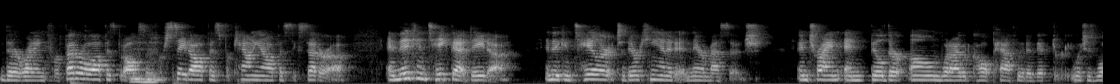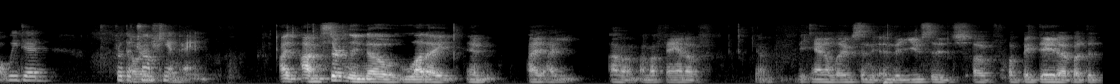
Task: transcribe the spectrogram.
that are running for federal office, but also Mhm. for state office, for county office, et cetera. And they can take that data and they can tailor it to their candidate and their message and try and, and build their own, what I would call pathway to victory, which is what we did for the Oh, Trump campaign. I, I'm certainly no luddite, and I, I I'm, a, I'm a fan of you know, the analytics and the, and the usage of, of big data. But to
